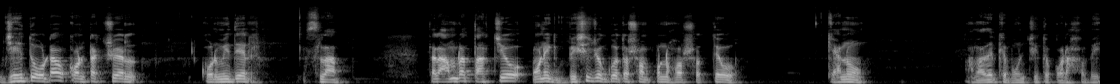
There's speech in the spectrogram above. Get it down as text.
যেহেতু ওটাও কন্ট্রাকচুয়াল কর্মীদের স্ল্যাব তাহলে আমরা তার চেয়েও অনেক বেশি যোগ্যতা সম্পন্ন হওয়া সত্ত্বেও কেন আমাদেরকে বঞ্চিত করা হবে?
